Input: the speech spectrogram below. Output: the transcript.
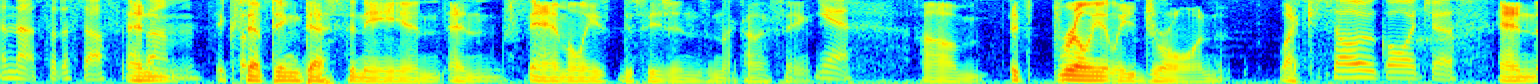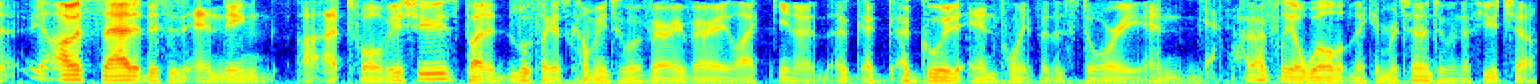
and that sort of stuff. It's, and um, accepting destiny and, and families' decisions and that kind of thing. yeah, Um, it's brilliantly drawn. Like, so gorgeous. and I was sad that this is ending uh, at twelve issues, but it looks like it's coming to a very, very like you know a, a, a good endpoint for the story, and Definitely. hopefully a world that they can return to in the future.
